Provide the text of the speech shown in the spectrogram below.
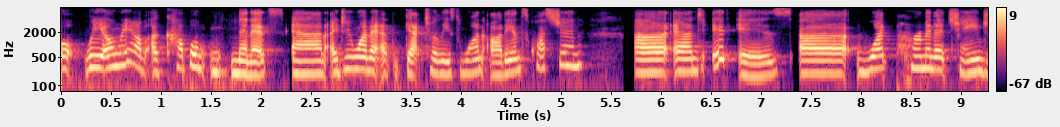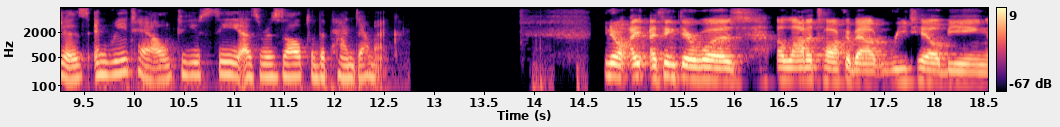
Well, we only have a couple minutes, and I do want to get to at least one audience question. Uh, and it is uh, what permanent changes in retail do you see as a result of the pandemic? You know, I, I think there was a lot of talk about retail being,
